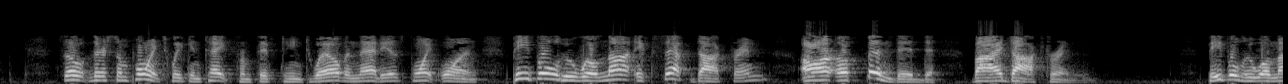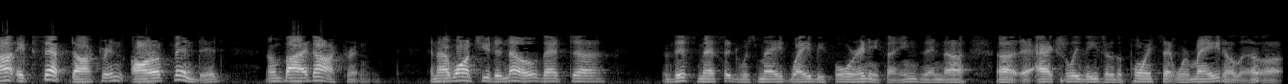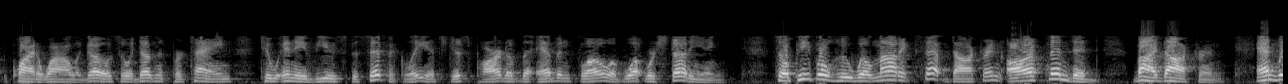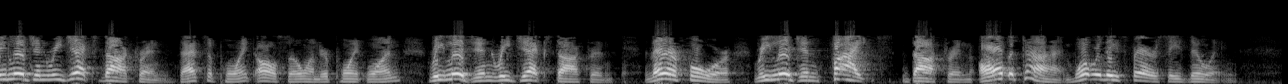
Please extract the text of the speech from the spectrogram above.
So there's some points we can take from 1512, and that is point one. People who will not accept doctrine are offended by doctrine. People who will not accept doctrine are offended um, by doctrine. And I want you to know that uh, this message was made way before anything, and uh, uh, actually these are the points that were made uh, uh, quite a while ago, so it doesn't pertain to any of you specifically. It's just part of the ebb and flow of what we're studying. So people who will not accept doctrine are offended by doctrine. And religion rejects doctrine. That's a point also under point one. Religion rejects doctrine. Therefore, religion fights doctrine all the time. What were these Pharisees doing?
